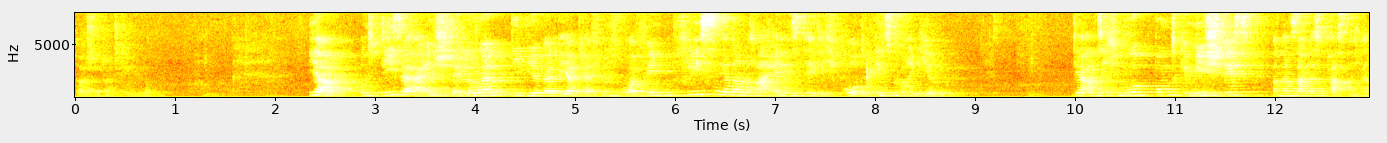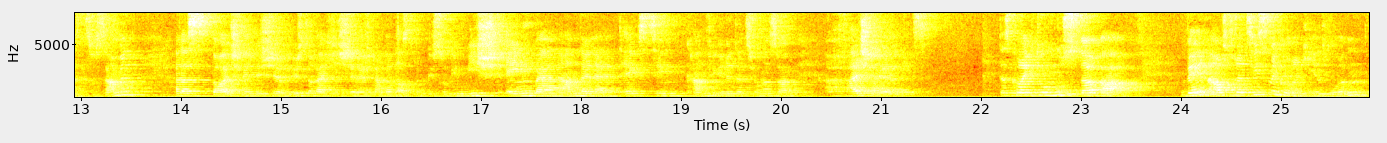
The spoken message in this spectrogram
Deutsch und Deutsch gegenüber. Ja, und diese Einstellungen, die wir bei Lehrkräften vorfinden, fließen ja dann noch ein ins tägliche Brot, ins Korrigieren der an sich nur bunt gemischt ist. Man kann sagen, das passt nicht ganz zusammen. Das deutschländische und österreichische Standardausdrücke so gemischt, eng beieinander in einem Text sind, kann für Irritationen sorgen, aber falsch war ja nichts. Das Korrekturmuster war, wenn Austriazismen korrigiert wurden,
